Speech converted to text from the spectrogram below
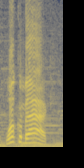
Welcome back.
